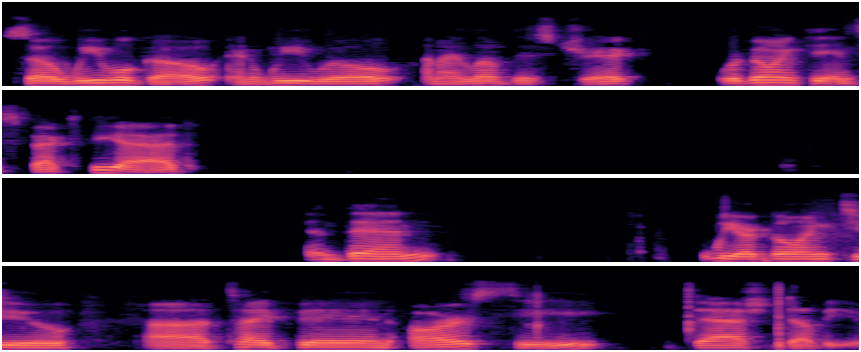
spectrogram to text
So we will go and we will, and I love this trick, we're going to inspect the ad. And then we are going to uh, type in RC dash W.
